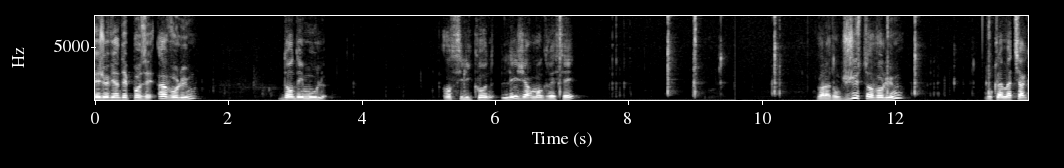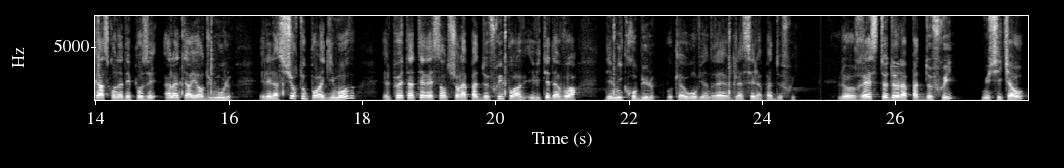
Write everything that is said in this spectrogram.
Et je viens déposer un volume dans des moules en silicone légèrement graissés Voilà, donc juste un volume. Donc la matière grasse qu'on a déposée à l'intérieur du moule, elle est là surtout pour la guimauve. Elle peut être intéressante sur la pâte de fruits pour éviter d'avoir des microbules au cas où on viendrait glacer la pâte de fruits. Le reste de la pâte de fruits, musicao,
